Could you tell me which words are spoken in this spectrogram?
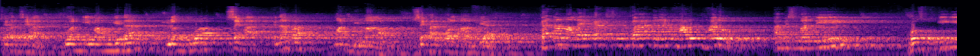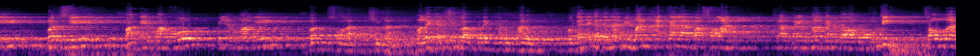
sehat-sehat. Tuan imam kita sudah tua sehat. Kenapa? mandi malam. Sehat walafiat. Karena malaikat suka dengan harum-harum. Habis mandi gosok gigi bersih pakai parfum minyak wangi baru sholat sunnah malaikat suka pada harum-harum. Makanya kata Nabi man akala basolan. Siapa yang makan bawang putih sauman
